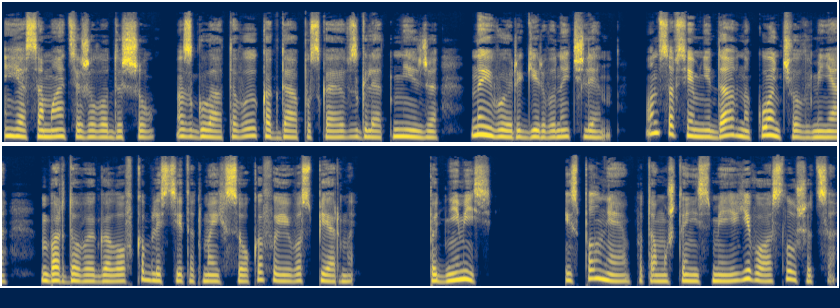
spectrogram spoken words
Я сама тяжело дышу. Сглатываю, когда опускаю взгляд ниже, на его эрегированный член. Он совсем недавно кончил в меня. Бордовая головка блестит от моих соков и его спермы. «Поднимись». Исполняю, потому что не смею его ослушаться.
